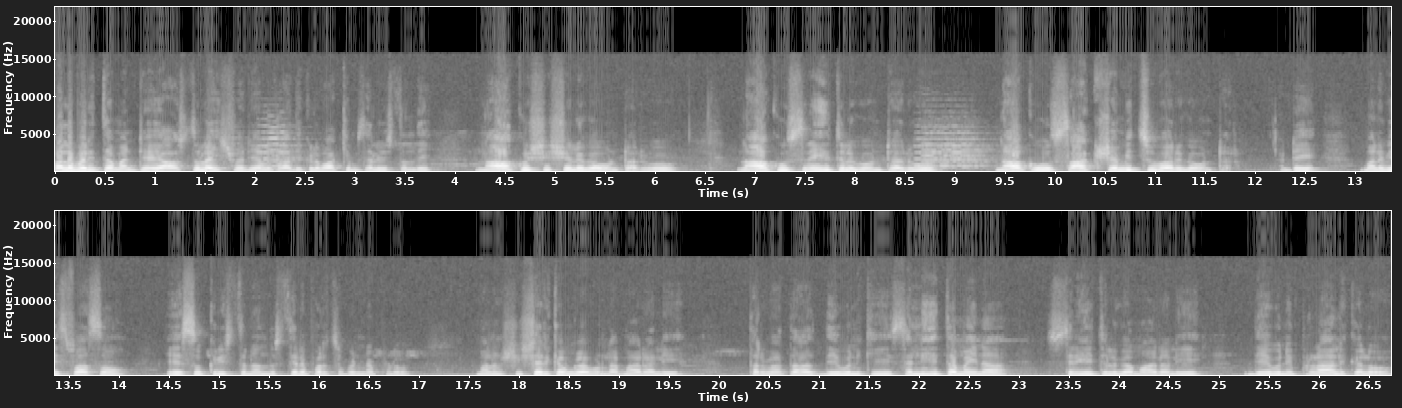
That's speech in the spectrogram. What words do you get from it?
ఫలభరితం అంటే ఆస్తుల ఐశ్వర్యాలు కాదు. ఇక్కడ వాక్యం సెలవిస్తుంది నాకు శిష్యులుగా ఉంటారు నాకు స్నేహితులుగా ఉంటారు నాకు సాక్ష్యమిచ్చువారుగా ఉంటారు. అంటే మన విశ్వాసం యేసుక్రీస్తునందు స్థిరపరచబడినప్పుడు మనం శిష్యరికంగా ఉండ మారాలి. తర్వాత దేవునికి సన్నిహితమైన స్నేహితులుగా మారాలి. దేవుని ప్రణాళికలో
